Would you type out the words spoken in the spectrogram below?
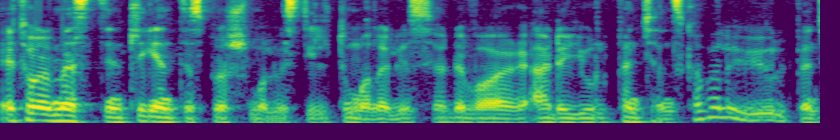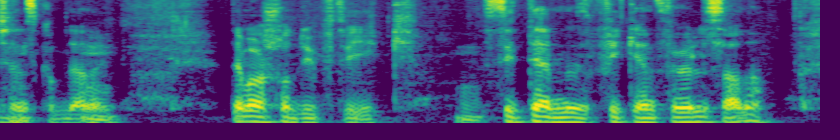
jeg tror det mest intelligente spørsmålet vi stilte om analyser, det var er det hjulpen kjennskap eller uhjulpen kjennskap. Det, er det var så dypt vi gikk. Sitter jeg med, fikk en følelse av. da.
